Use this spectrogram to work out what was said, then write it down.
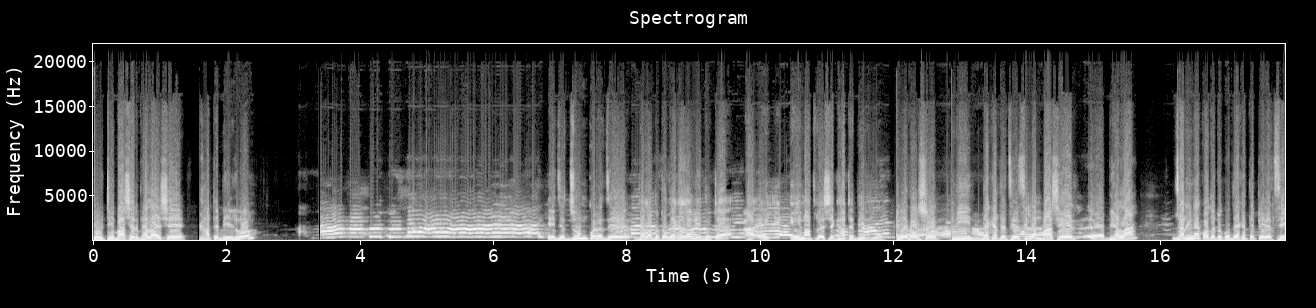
দুইটি বাঁশের ভেলা এসে ঘাটে ভিড়লো। এই যে জুম করে যে ভেলা দুটো দেখালাম এই দুটো এই মাত্র এসে ঘাটে ভিড়লো। প্রিয় দর্শক আমি দেখাতে চেয়েছিলাম আহ, ভেলা। জানি না কতটুকু দেখাতে পেরেছি।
